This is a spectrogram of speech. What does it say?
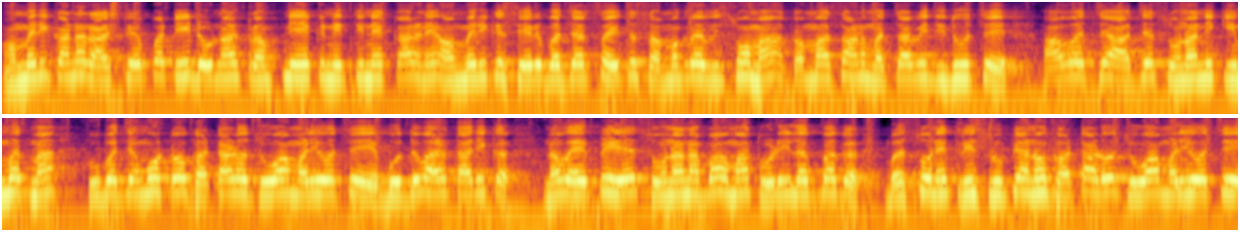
અમેરિકાના રાષ્ટ્રપતિ ડોનાલ્ડ ટ્રમ્પની એક નીતિને કારણે અમેરિકી શેરબજાર સહિત સમગ્ર વિશ્વમાં ઘમાસાણ મચાવી દીધું છે. આ વચ્ચે આજે સોનાની કિંમતમાં ખૂબ જ મોટો ઘટાડો જોવા મળ્યો છે. બુધવાર તારીખ નવ એપ્રિલે સોનાના ભાવમાં થોડી લગભગ બસો ત્રીસ રૂપિયાનો ઘટાડો જોવા મળ્યો છે.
